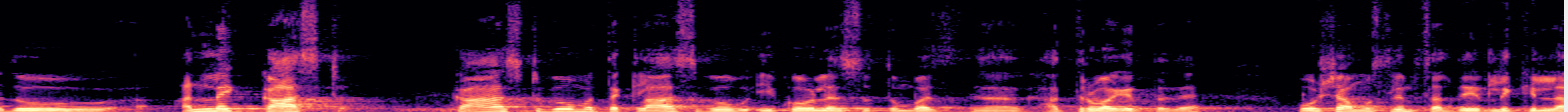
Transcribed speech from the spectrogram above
ಅದು ಅನ್ಲೈಕ್ ಕಾಸ್ಟ್ ಕಾಸ್ಟ್ಗೂ ಮತ್ತು ಕ್ಲಾಸ್ಗೂ ಈಕ್ವಲೆನ್ಸ್ ತುಂಬ ಹತ್ತಿರವಾಗಿರ್ತದೆ. ಬಹುಶಃ ಮುಸ್ಲಿಮ್ಸ್ ಅಲ್ಲದೆ ಇರಲಿಕ್ಕಿಲ್ಲ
